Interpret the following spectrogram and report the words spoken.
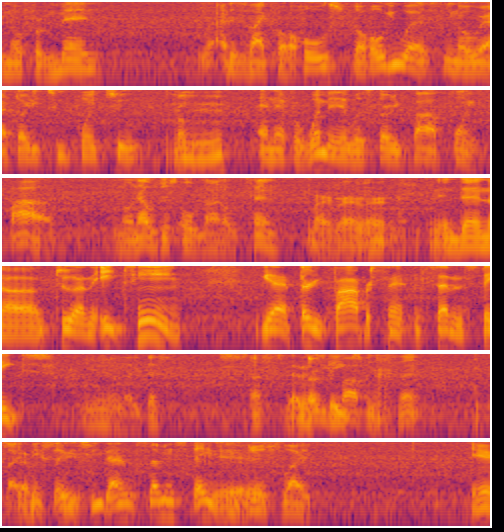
you know, for men, this is like for a whole the whole U.S. You know, we're at 32.2 from, Mhm. and then for women it was 35.5. You know, and that was just 09, 010. Right, right, right. And then uh 2018, we had 35% in seven states. Yeah, like that's that's Seven 35 states, percent. Like Seven these states, see that seven states Yeah. is just like Yeah,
